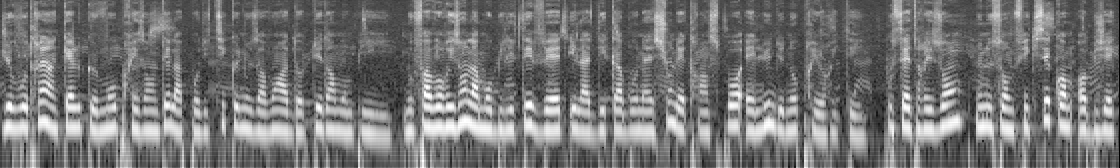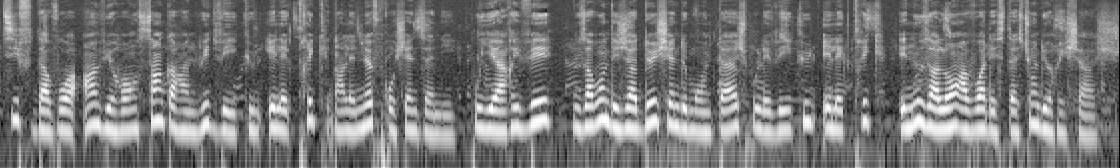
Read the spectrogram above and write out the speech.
je voudrais en quelques mots présenter la politique que nous avons adoptée dans mon pays. Nous favorisons la mobilité verte et la décarbonation des transports est l'une de nos priorités. Pour cette raison, nous nous sommes fixés comme objectif d'avoir environ 148 véhicules électriques dans les 9 prochaines années. Pour y arriver, nous avons déjà deux chaînes de montage pour les véhicules électriques et nous allons avoir des stations de recharge.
